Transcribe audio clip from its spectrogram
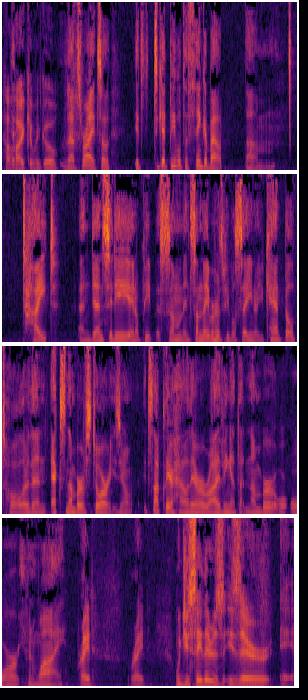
How high can we go? that's right. So it's to get people to think about um, height and density. You know, people, some in some neighborhoods, people say, you know, you can't build taller than X number of stories. You know, it's not clear how they're arriving at that number or, or even why. Right, right. Would you say there's is there, eh,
